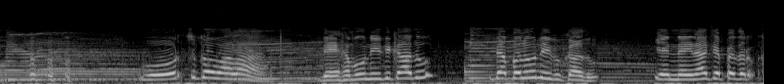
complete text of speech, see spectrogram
ఓర్చుకోవాలా? దేహము నీది కాదు దెబ్బలు నీకు కాదు. ఎన్నైనా చెప్పెదరు.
